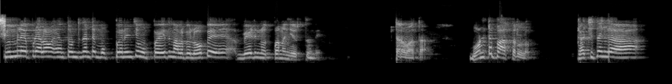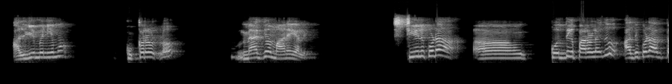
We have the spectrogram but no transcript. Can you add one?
సిమ్లో ఎప్పుడు ఎలా ఎంత ఉంటుందంటే ముప్పై నుంచి ముప్పై ఐదు నలభై లోపే వేడిని ఉత్పన్నం చేస్తుంది. తర్వాత వంట పాత్రలో ఖచ్చితంగా అల్యూమినియము కుక్కర్లో మ్యాక్సిమం మానేయాలి. స్టీల్ కూడా కొద్దిగా పర్వాలేదు అది కూడా అంత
